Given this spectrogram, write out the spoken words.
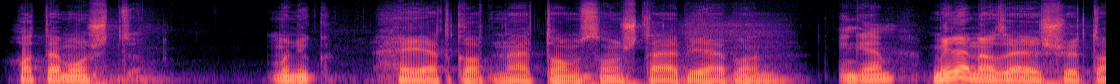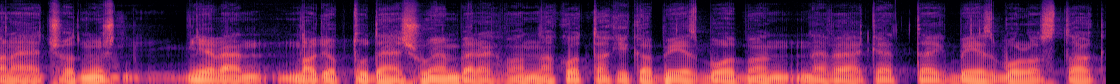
Ha te most mondjuk helyet kapnál Thomson stábjában, igen. Mi lenne az első tanácsod? Most nyilván nagyobb tudású emberek vannak ott, akik a baseballban nevelkedtek, baseballoztak,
